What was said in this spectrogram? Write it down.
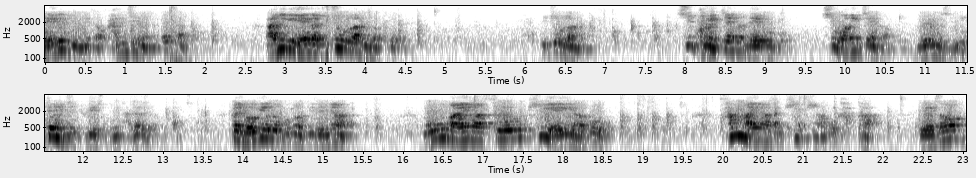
얘를 이용해서 반지르면서 뺐다. 만약에 얘가 이쪽으로 가는지 어떻게 돼? 이쪽으로 가는 거. C2의 입장에서 내부고 C1의 입장에서 외부지. 이때는 이제 둘의 적용이 달라져요. 그러니까 여기에서 보면 어떻게 되냐? 5-PA하고 3-PB하고 같아. 그래서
